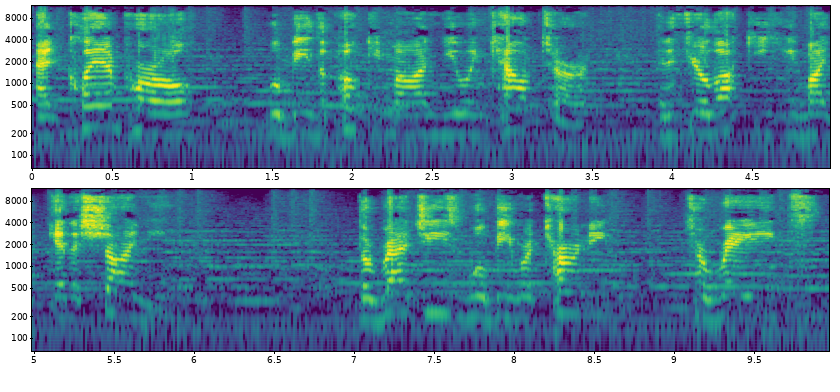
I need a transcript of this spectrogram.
And Clamperl will be the Pokemon you encounter. And if you're lucky, you might get a shiny. The Regis will be returning to raids.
